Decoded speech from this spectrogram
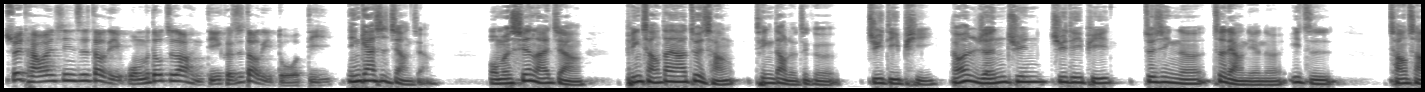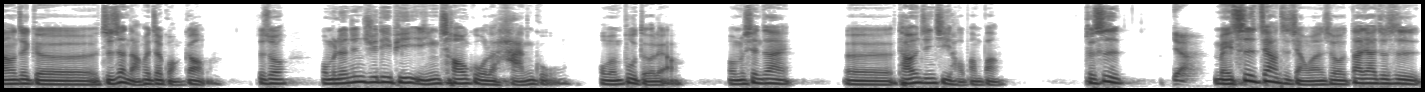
所以台湾薪资到底我们都知道很低，可是到底多低？应该是这样讲。我们先来讲平常大家最常听到的这个。GDP，台湾人均 GDP 最近呢，这两年呢，一直常常这个执政党会在广告嘛，就说我们人均 GDP 已经超过了韩国，我们不得了，我们现在呃台湾经济好棒棒。可是呀，每次这样子讲完的时候，大家就是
